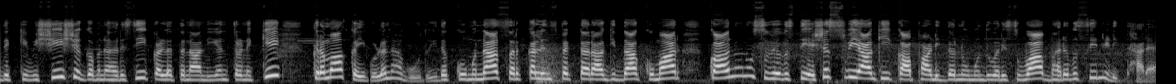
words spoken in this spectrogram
ಇದಕ್ಕೆ ವಿಶೇಷ ಗಮನ ಹರಿಸಿ ಕಳ್ಳತನ ನಿಯಂತ್ರಣಕ್ಕೆ ಕ್ರಮ ಕೈಗೊಳ್ಳಲಾಗುವುದು. ಇದಕ್ಕೂ ಮುನ್ನ ಸರ್ಕಲ್ ಇನ್ಸ್ಪೆಕ್ಟರ್ ಆಗಿದ್ದ ಕುಮಾರ್ ಕಾನೂನು ಸುವ್ಯವಸ್ಥೆ ಯಶಸ್ವಿಯಾಗಿ ಕಾಪಾಡಿದ್ದನ್ನು ಮುಂದುವರಿಸುವ ಭರವಸೆ ನೀಡಿದ್ದಾರೆ.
